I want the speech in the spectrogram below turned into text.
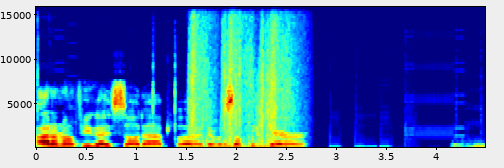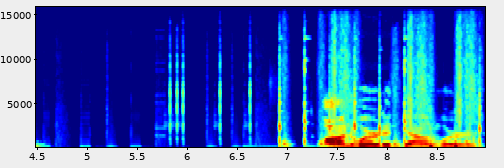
I don't know if you guys saw that, but there was something there. Onward and downward.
